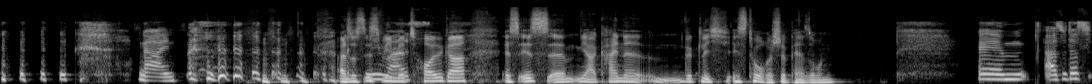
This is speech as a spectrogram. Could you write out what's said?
Nein. also es ist Niemals. wie mit Holger, es ist ähm, ja keine ähm, wirklich historische Person. Ähm, also das,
